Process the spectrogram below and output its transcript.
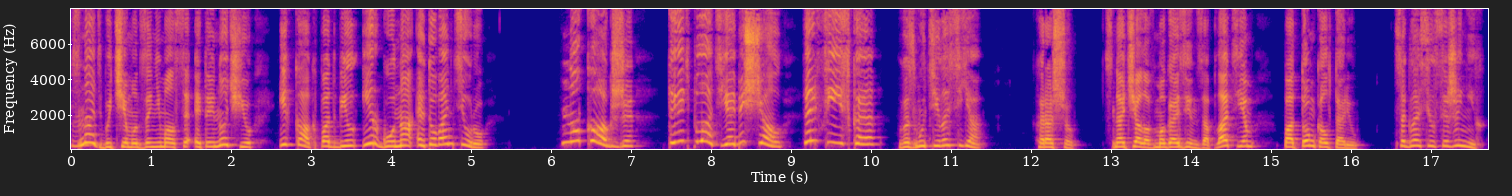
Знать бы, чем он занимался этой ночью и как подбил Иргу на эту авантюру. «Но как же? Ты ведь платье обещал, эльфийское!» – возмутилась я. «Хорошо. Сначала в магазин за платьем, потом к алтарю», — согласился жених.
